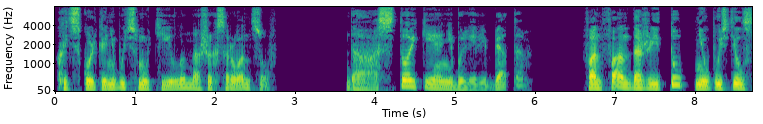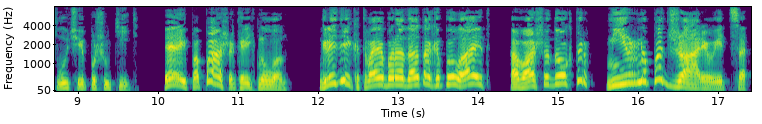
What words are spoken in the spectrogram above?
хоть сколько-нибудь смутила наших сорванцов. Да, стойкие они были ребята. Фанфан -фан даже и тут не упустил случая пошутить. «Эй, папаша!» — крикнул он. «Гляди-ка, твоя борода так и пылает, а ваша, доктор, мирно поджаривается!»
